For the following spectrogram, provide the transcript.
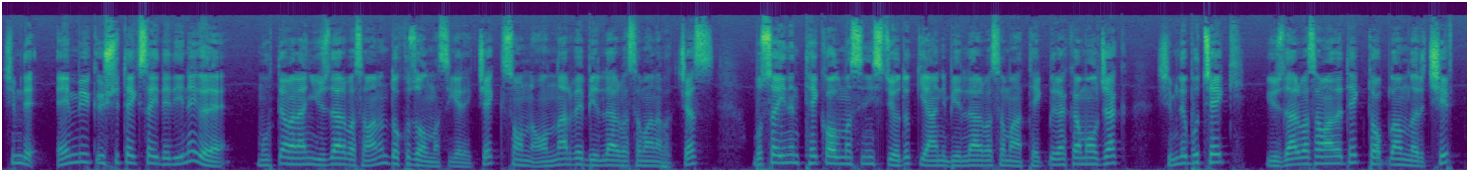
Şimdi en büyük üçlü tek sayı dediğine göre muhtemelen yüzler basamağının 9 olması gerekecek. Sonra onlar ve birler basamağına bakacağız. Bu sayının tek olmasını istiyorduk. Yani birler basamağı tek bir rakam olacak. Şimdi bu tek, yüzler basamağı da tek, toplamları çift.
